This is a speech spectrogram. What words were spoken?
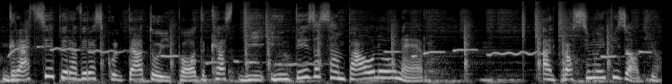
Grazie per aver ascoltato i podcast di Intesa San Paolo On Air. Al prossimo episodio.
